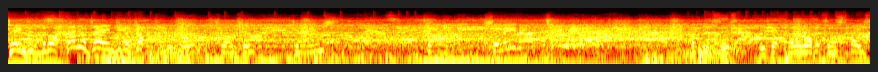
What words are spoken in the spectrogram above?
James into the box. Daniel James with the shot. Swansea. James. Dyer. Celina. 2 0. The pieces. He's got Colin Roberts in space.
